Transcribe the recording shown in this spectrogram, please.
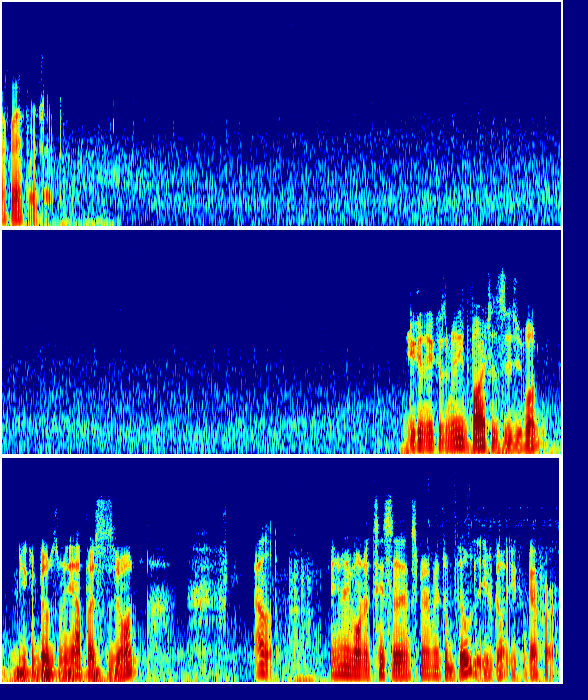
Like that for a joke. You can nuke as many biters as you want. You can build as many outposts as you want. Oh, you want to test an experimental build that you've got, you can go for it.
